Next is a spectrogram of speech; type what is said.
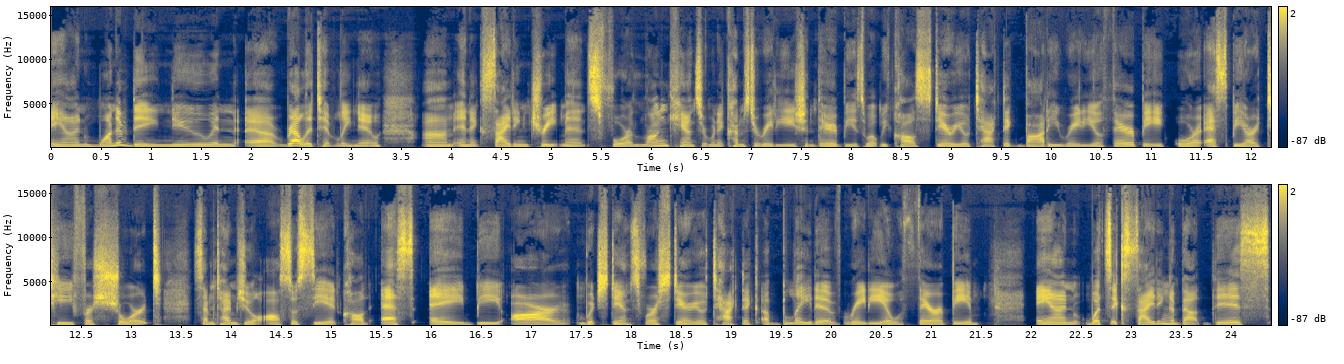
And one of the new and uh, relatively new um, and exciting treatments for lung cancer when it comes to radiation therapy is what we call stereotactic body radiotherapy, or SBRT for short. Sometimes you'll also see it called SABR, which stands for stereotactic ablative radiotherapy. And what's exciting about this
